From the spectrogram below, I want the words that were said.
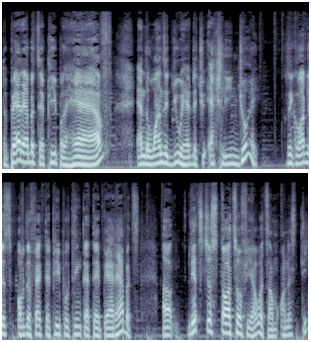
The bad habits that people have and the ones that you have that you actually enjoy regardless of the fact that people think that they're bad habits. Uh, let's just start off here with some honesty.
